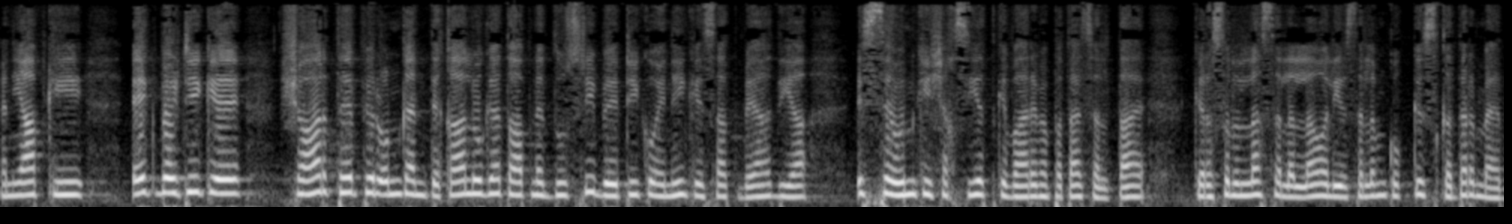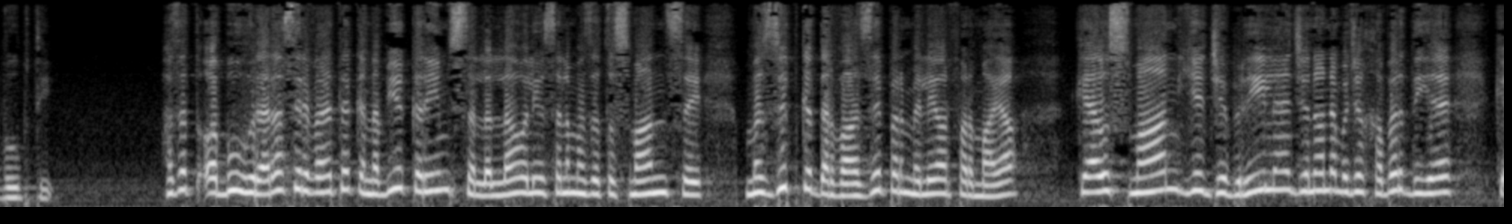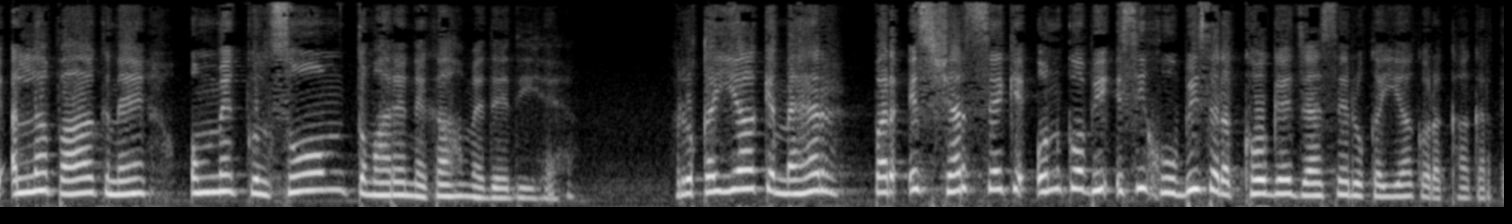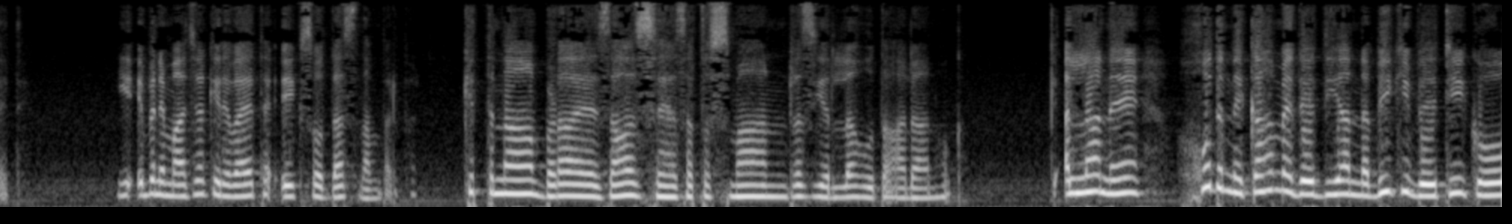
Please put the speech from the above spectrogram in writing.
यानी आपकी एक बेटी के शौहर थे, फिर उनका इंतकाल हो गया तो आपने दूसरी बेटी को इन्हीं के साथ ब्याह दिया। इससे उनकी शख्सियत के बारे में पता चलता है कि रसूलुल्लाह सल्लल्लाहु अलैहि को किस कदर महबूब थी। हज़रत अबू हुरैरा से रिवायत है कि नबी करीम सल्लल्लाहु अलैहि वसल्लम हज़रत उस्मान से मस्जिद के दरवाजे पर मिले और फरमाया, क्या उस्मान, ये जिब्रील हैं जिन्होंने मुझे खबर दी है कि अल्लाह पाक ने उम्मे कुलसूम तुम्हारे निकाह में दे दी है। रुकैया के महर पर इस शर्त से कि उनको भी इसी खूबी से रखोगे जैसे रुकैया को रखा करते थे। ये इबन माजा की रिवायत है 110 नंबर पर। कितना बड़ा एजाज है हज़रत उस्मान रज़ी अल्लाह तु का, कि अल्लाह ने खुद निकाह में दे दिया नबी की बेटी को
